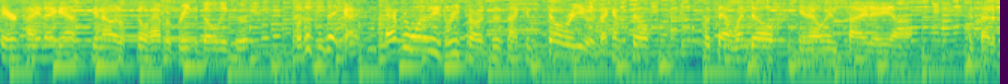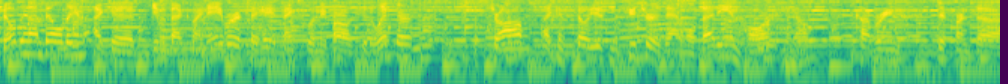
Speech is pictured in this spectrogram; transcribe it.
airtight, I guess. You know, it'll still have a breathability to it. But this is it, guys. Every one of these resources I can still reuse. I can still put that window, you know, inside a uh, inside a building I'm building. I could give it back to my neighbor and say, hey, thanks for letting me borrow it through the winter. The straw I can still use in the future as animal bedding or, you know, covering different uh,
